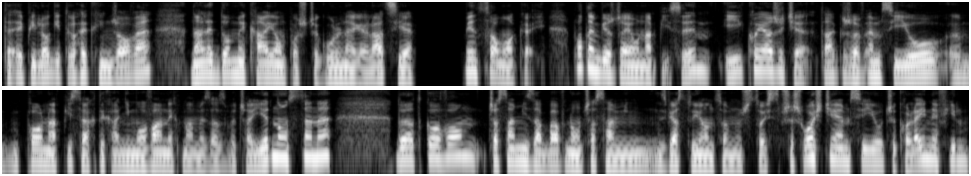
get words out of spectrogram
te epilogi, trochę cringe'owe, no ale domykają poszczególne relacje, więc są ok. Potem wjeżdżają napisy i kojarzycie, tak, że w MCU po napisach tych animowanych mamy zazwyczaj jedną scenę dodatkową, czasami zabawną, czasami zwiastującą już coś z przyszłości MCU, czy kolejny film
